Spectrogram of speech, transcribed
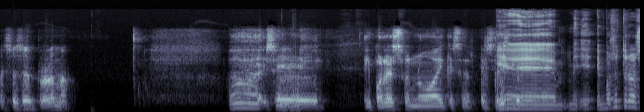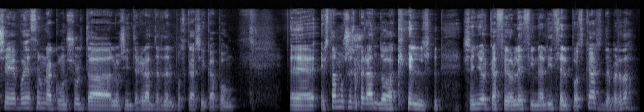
Ese es el problema. Ay, sí. Eh, y por eso no hay que ser pesimista. Eh, eh, vosotros eh, voy a hacer una consulta a los integrantes del podcast y Capón. Eh, estamos esperando a que el señor Cafeolé finalice el podcast, de verdad.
